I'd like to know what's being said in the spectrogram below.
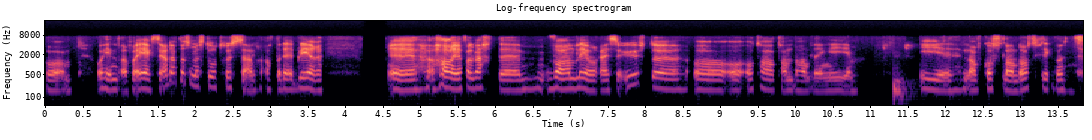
på og hindre. For jeg ser dette som en stor trussel. At det blir eh, har iallfall vært eh, vanlig å reise ut eh, og, og, og, ta tannbehandling i, i lavkostland, slik at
